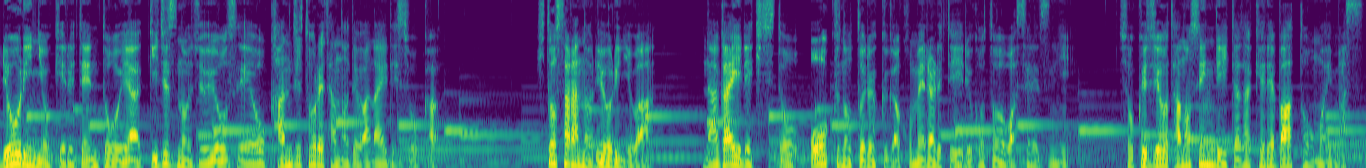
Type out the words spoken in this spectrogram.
料理における伝統や技術の重要性を感じ取れたのではないでしょうか。一皿の料理には長い歴史と多くの努力が込められていることを忘れずに食事を楽しんでいただければと思います。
